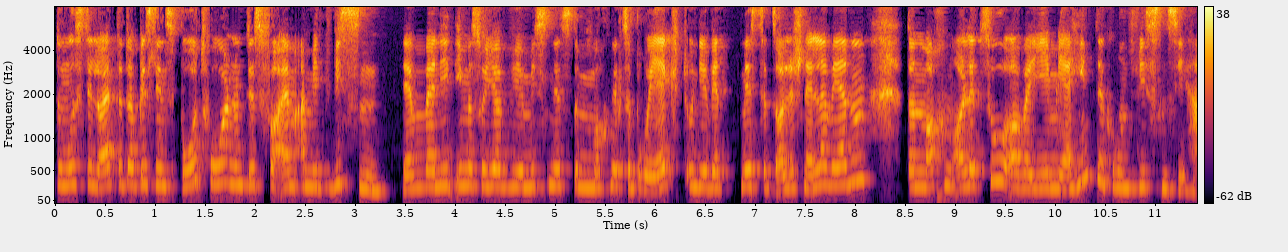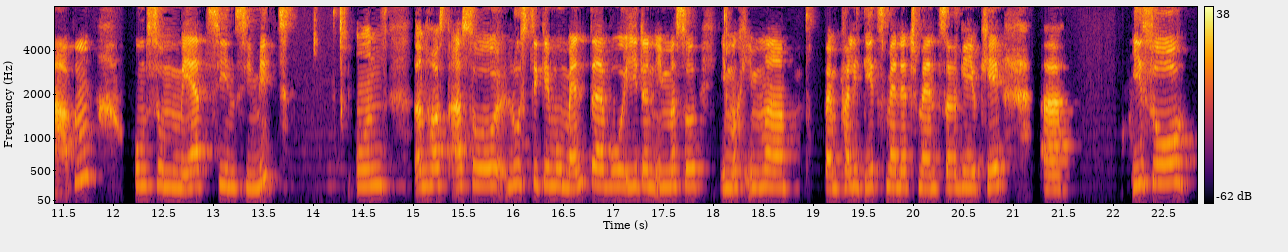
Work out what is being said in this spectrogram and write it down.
du musst die Leute da ein bisschen ins Boot holen und das vor allem auch mit Wissen. Ja, weil nicht immer so, ja, wir müssen jetzt, wir machen jetzt ein Projekt und ihr müsst jetzt alle schneller werden, dann machen alle zu, aber je mehr Hintergrundwissen sie haben, umso mehr ziehen sie mit und dann hast du auch so lustige Momente, wo ich dann immer so, ich mache immer beim Qualitätsmanagement, sage ich, okay, äh, ISO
